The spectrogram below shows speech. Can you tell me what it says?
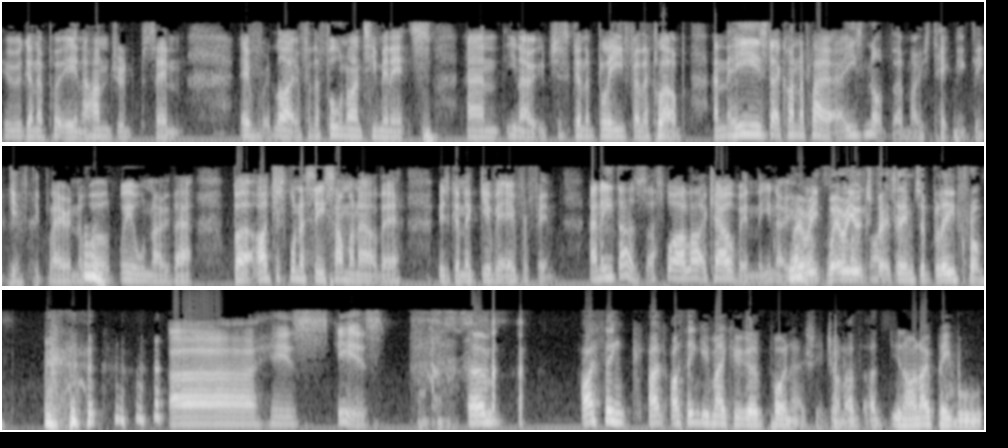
who are going to put in hundred percent, every like for the full ninety minutes, and you know just going to bleed for the club. And he is that kind of player. He's not the most technically gifted player in the Hmm. world. We all know that. But I just want to see someone out there who's going to give it everything, and he does. That's why I like Calvin. You know, Where, are, you- where are you got a lot of expecting him to bleed from? Uh, his ears. Um, I think I, I think you make a good point, actually, John. I, I, you know, I know people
